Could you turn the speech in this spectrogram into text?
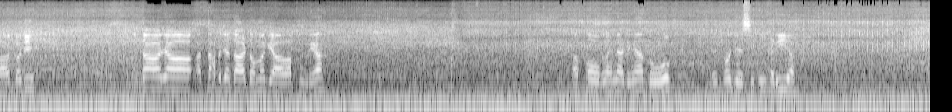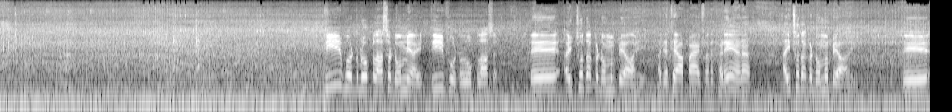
ਆਖੋ ਜੀ ਅੱਧਾ ਜਾਂ ਅੱਧਾ ਵਜੇ ਡੁੰਮ ਗਿਆ ਵਾ ਪੂਰਿਆ ਆਪਾਂ ਓਗਲਾਈਨ ਅੱਡੀਆਂ ਦੋ, ਇੱਕੋ ਜੇਸੀਪੀ ਖੜੀ ਆ। ਤੀਹ ਫੁੱਟ ਰੋ ਪਲੱਸ ਡੁੰਮ ਆਏ 30 ਫੁੱਟ ਰੋ ਪਲੱਸ ਤੇ ਇੱਥੋਂ ਤੱਕ ਡੁੰਮ ਪਿਆ ਸੀ ਜਿੱਥੇ ਆਪਾਂ ਇੱਕ ਵਾਰ ਖੜੇ ਆ ਨਾ, ਇੱਥੋਂ ਤੱਕ ਡੁੰਮ ਪਿਆ ਸੀ ਤੇ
